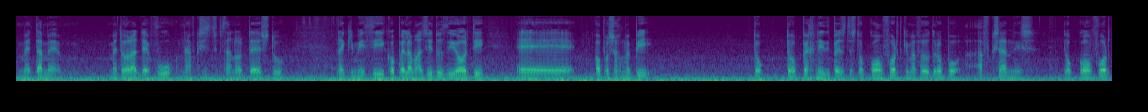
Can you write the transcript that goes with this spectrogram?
μετά με, με το ραντεβού να αυξήσεις τις πιθανότητες του να κοιμηθεί η κοπέλα μαζί του διότι ε, όπως έχουμε πει το, το παιχνίδι παίζεται στο comfort και με αυτόν τον τρόπο αυξάνεις το comfort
